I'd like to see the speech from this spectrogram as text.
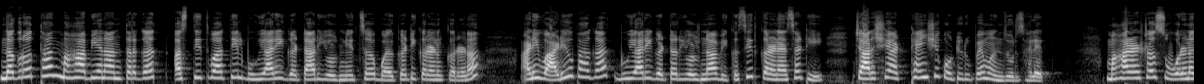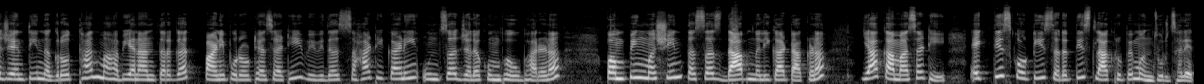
नगरोत्थान महाअभियानांतर्गत अस्तित्वातील भुयारी गटार योजनेचं बळकटीकरण करणं आणि वाढीव भागात भुयारी गटर योजना विकसित करण्यासाठी चारशे अठ्ठ्याऐंशी कोटी रुपये मंजूर झालेत. महाराष्ट्र सुवर्ण जयंती नगरोत्थान महाभियानांतर्गत पाणी पुरवठ्यासाठी विविध सहा ठिकाणी उंच जलकुंभ उभारणं पंपिंग मशीन तसंच दाब नलिका टाकणं या कामासाठी एकतीस कोटी सदतीस लाख रुपये मंजूर झालेत.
